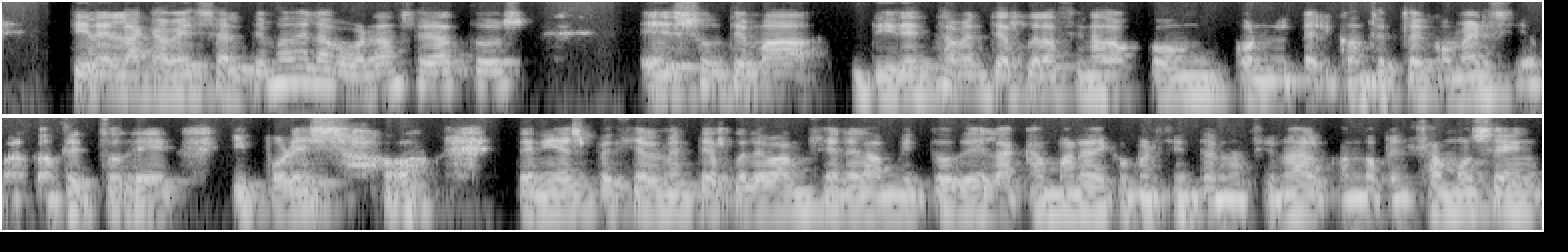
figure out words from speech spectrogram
tiene en la cabeza. El tema de la gobernanza de datos es un tema directamente relacionado con, con, el concepto de comercio, con el concepto de, y por eso tenía especialmente relevancia en el ámbito de la Cámara de Comercio Internacional. Cuando pensamos en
